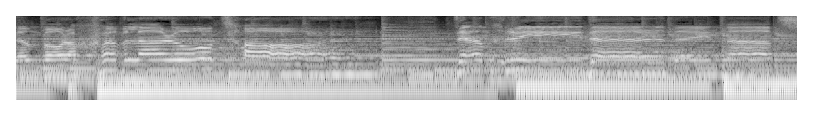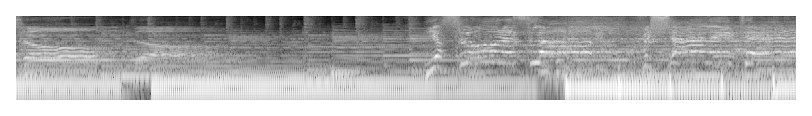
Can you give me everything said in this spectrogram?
Den bara skövlar och tar. Den river Jag slår ett slag för kärleken.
